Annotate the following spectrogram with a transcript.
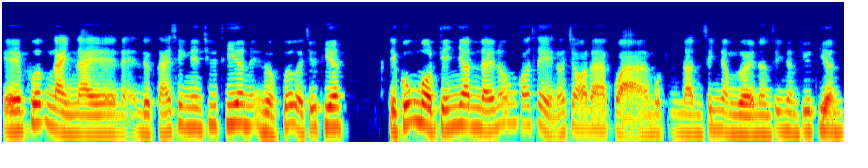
cái phước lành này lại được tái sinh lên chư thiên lại hưởng phước ở chư thiên. Thì cũng một cái nhân đấy nó cũng có thể nó cho ra quả một lần sinh làm người lần sinh làm chư thiên.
